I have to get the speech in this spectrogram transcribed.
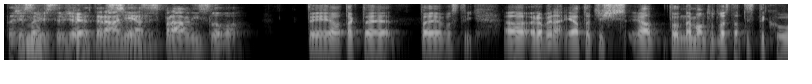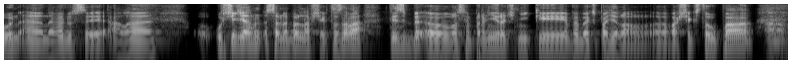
takže si myslím, že veteráni je asi správný slovo. Ty jo, tak to je, to je ostrý. Uh, Robina, já totiž, já to nemám tuhle statistiku, nevedu si, ale Určitě jsem nebyl na všech. To znamená, ty jsi uh, vlastně první ročníky Webex dělal uh, Vašek Stoupa. Ano.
